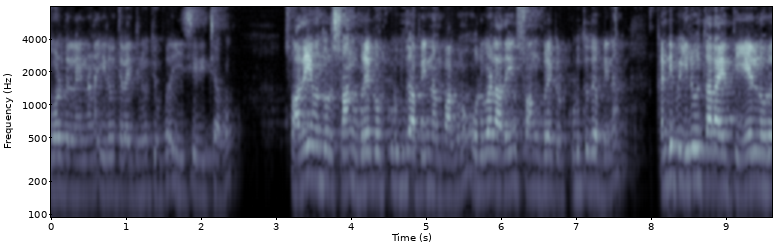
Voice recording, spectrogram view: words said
கோல்டன் லைன்னா இருபத்தி ஏழாயிரத்தி நூற்றி முப்பது ஈஸி ரீச் ஆகும். ஸோ அதையும் வந்து ஒரு ஸ்ட்ராங் பிரேக் அவுட் கொடுக்குது அப்படின்னு நம்ம பார்க்கணும். ஒருவேளை அதையும் ஸ்ட்ராங் பிரேக் அவுட் கொடுத்தது அப்படின்னா கண்டிப்பாக இருபத்தாறாயிரத்தி எழுநூறு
